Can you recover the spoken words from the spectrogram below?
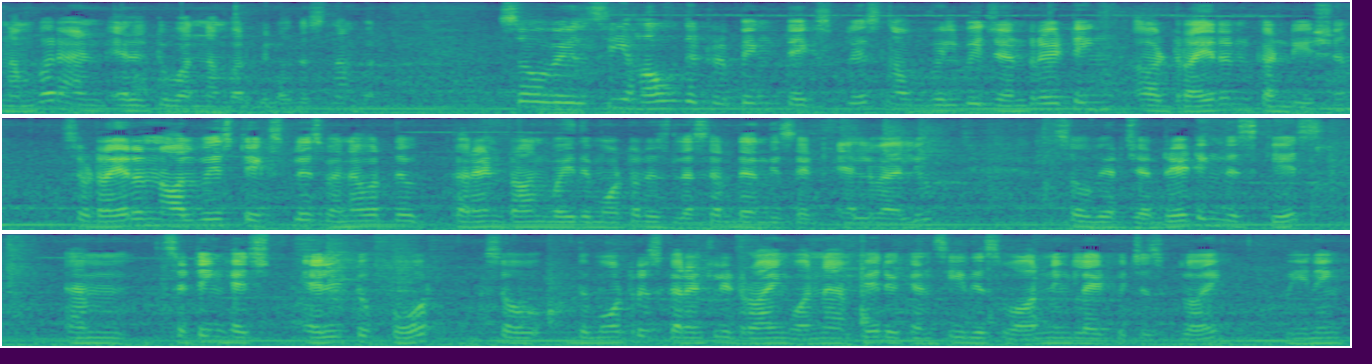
number and L to 1 number below this number. So we'll see how the tripping takes place. Now we'll be generating a dry run condition. So dry run always takes place whenever the current drawn by the motor is lesser than the set L value. So we are generating this case. I'm setting H L to 4. So the motor is currently drawing 1 ampere. You can see this warning light which is glowing, meaning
